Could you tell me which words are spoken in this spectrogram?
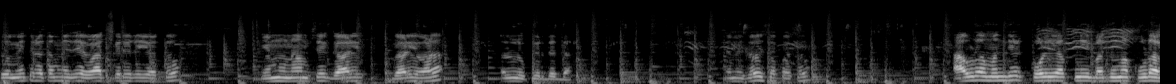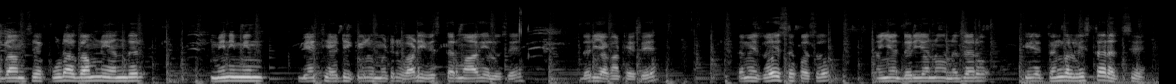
તો મિત્રો, તમને જે વાત કરી રહ્યો હતો, એમનું નામ છે ગાડી ગાળીવાળા અલ્લુ પીર તમે જોઈ શકો છો. આવડા મંદિર કોળિયાકની બાજુમાં કુડા ગામ છે. કુડા ગામની અંદર મિનિમમ બેથી અઢી કિલોમીટર વાડી વિસ્તારમાં આવેલું છે. દરિયાકાંઠે છે. તમે જોઈ શકો છો, અહીંયા દરિયાનો નજારો કે જંગલ વિસ્તાર જ છે.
